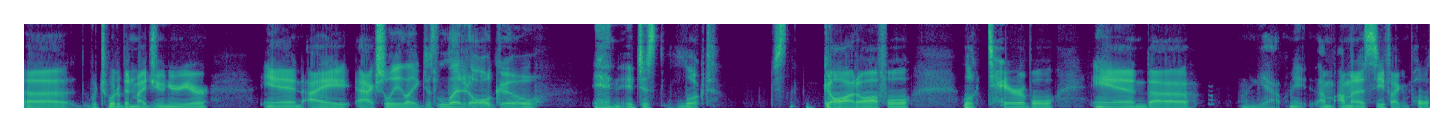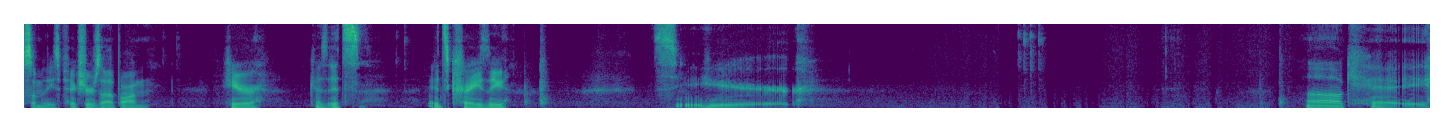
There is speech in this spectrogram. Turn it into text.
uh, which would have been my junior year, and I actually like just let it all go, and it just looked just god awful, looked terrible, and uh, yeah, let me. I'm I'm gonna see if I can pull some of these pictures up on here because it's it's crazy. Let's see here. Okay.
